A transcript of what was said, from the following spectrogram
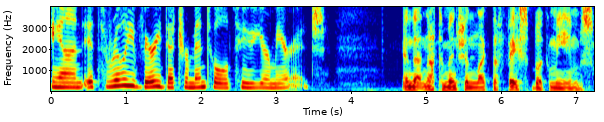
And it's really very detrimental to your marriage. And that not to mention like the Facebook memes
